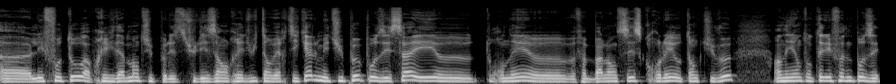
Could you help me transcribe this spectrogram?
Euh, les photos, après évidemment, tu peux les, tu les as en réduite en verticale, mais tu peux poser ça et euh, tourner, enfin balancer, scroller autant que tu veux en ayant ton téléphone posé.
